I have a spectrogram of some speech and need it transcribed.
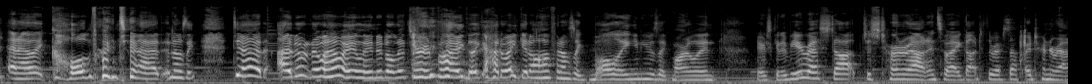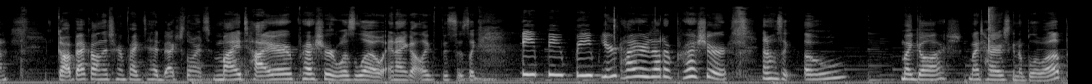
and I like called my dad, and I was like, Dad, I don't know how I landed on the turnpike. Like, how do I get off? And I was like bawling, and he was like, Marlon, there's gonna be a rest stop. Just turn around. And so I got to the rest stop. I turned around got back on the turnpike to head back to Lawrence. My tire pressure was low, and I got like this is like beep beep beep. Your tire's out of pressure, and I was like, oh my gosh, my tire's gonna blow up.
